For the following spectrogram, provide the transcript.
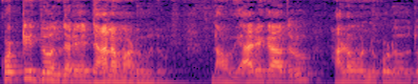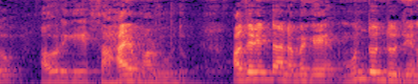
ಕೊಟ್ಟಿದ್ದು ಅಂದರೆ ದಾನ ಮಾಡುವುದು. ನಾವು ಯಾರಿಗಾದರೂ ಹಣವನ್ನು ಕೊಡುವುದು ಅವರಿಗೆ ಸಹಾಯ ಮಾಡುವುದು. ಅದರಿಂದ ನಮಗೆ ಮುಂದೊಂದು ದಿನ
